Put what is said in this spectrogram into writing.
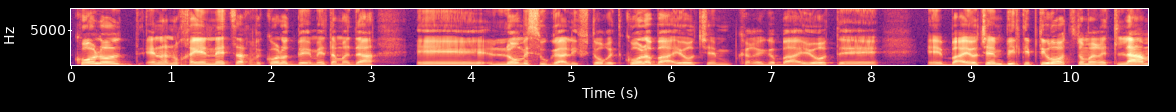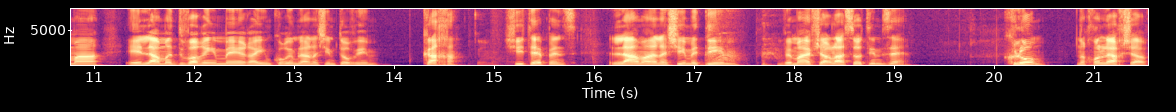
כל עוד אין לנו חיי נצח וכל עוד באמת המדע לא מסוגל לפתור את כל הבעיות שהן כרגע בעיות, בעיות שהן בלתי פתירות. זאת אומרת, למה, למה דברים רעים קורים לאנשים טובים? ככה, שיט הפנס. למה אנשים מתים ומה אפשר לעשות עם זה? כלום, נכון לעכשיו.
